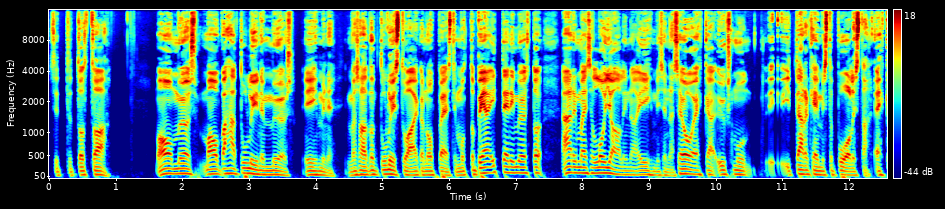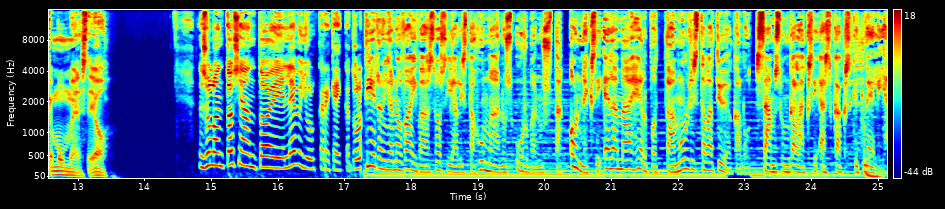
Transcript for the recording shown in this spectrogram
sitten tota, mä oon myös, mä oon vähän tulinen myös ihminen. Mä saatan tulistua aika nopeasti, mutta pidän itteeni myös to, äärimmäisen lojaalina ihmisenä. Se on ehkä yksi mun tärkeimmistä puolista, ehkä mun mielestä, joo. No sulla on tosiaan toi levyjulkkarikeikka tulla. Tiedonjano vaivaa sosiaalista humanus urbanusta. Onneksi elämää helpottaa mullistava työkalu. Samsung Galaxy S24.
